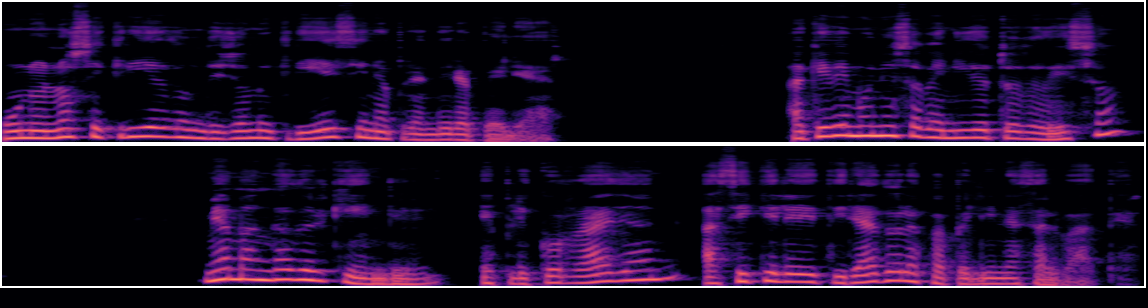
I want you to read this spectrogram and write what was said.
Uno no se cría donde yo me crié sin aprender a pelear. ¿A qué demonios ha venido todo eso? Me ha mangado el Kindle, explicó Ryan, así que le he tirado las papelinas al váter.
